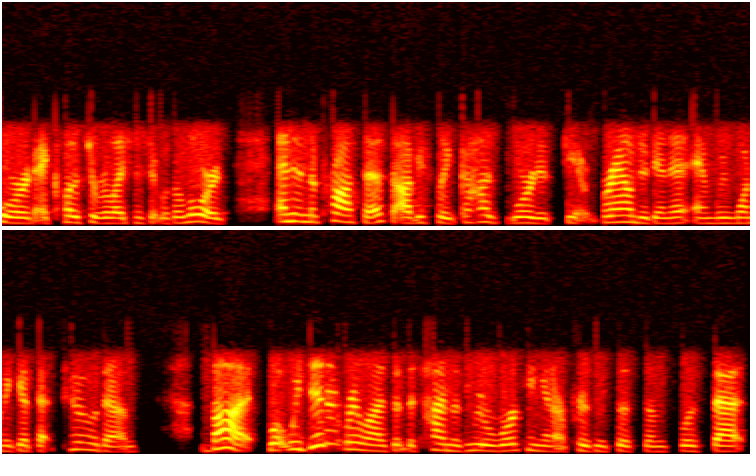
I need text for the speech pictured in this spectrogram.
toward a closer relationship with the Lord. And in the process, obviously, God's word is grounded in it, and we want to get that to them. But what we didn't realize at the time as we were working in our prison systems was that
